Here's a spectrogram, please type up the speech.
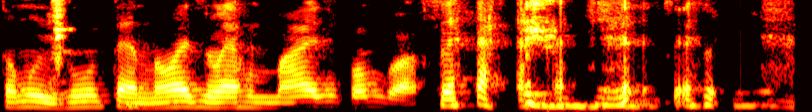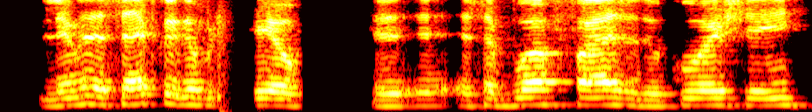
tamo junto, é nós, não erro mais e vamos embora. Lembra dessa época, Gabriel? Essa boa fase do coxa, hein?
